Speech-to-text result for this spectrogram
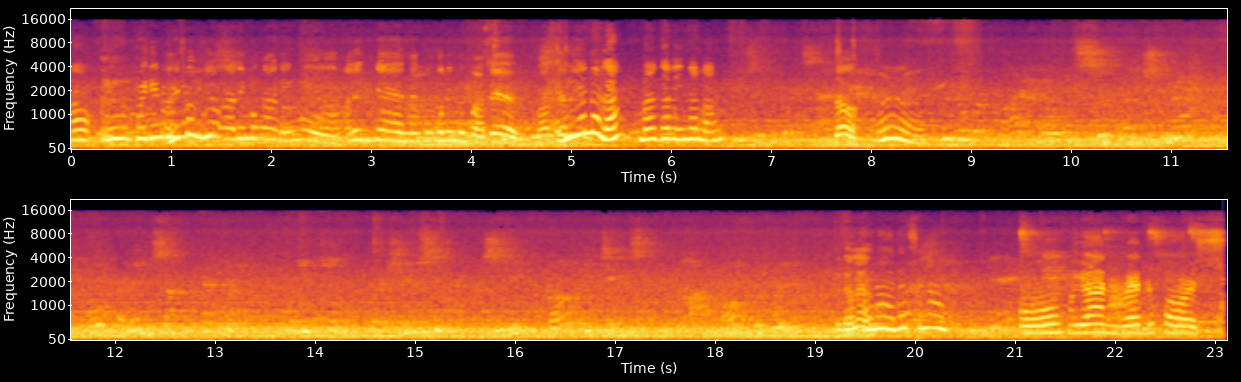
Oh, yung, pwede naman. Alin bang yung alin mga ano mo? Alin dyan? Ang kukunin mo butter? Pwede Margarine. yan na lang. Margarine na lang. Ito. Hmm. Ito na lang. Ano, that's enough. Oh, ayan. Red horse.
